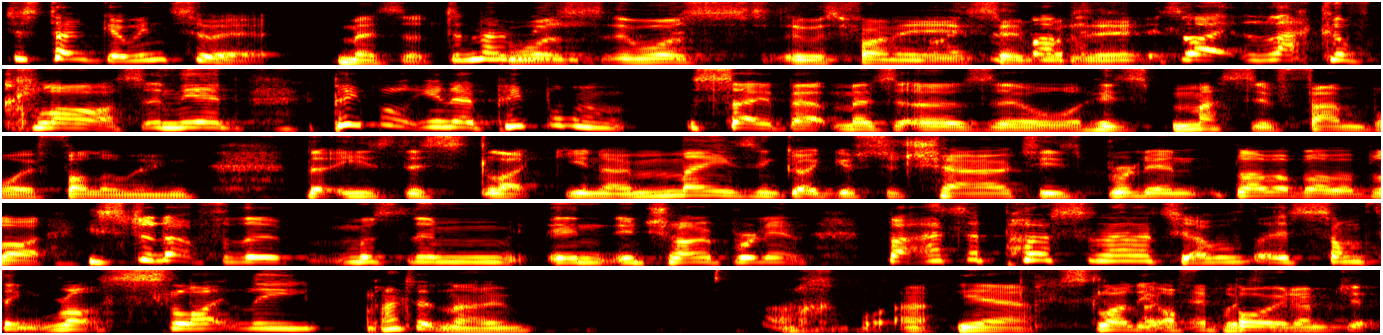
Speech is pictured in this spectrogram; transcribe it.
just don't go into it. Mesut. it was it was it was funny. He said, "Was it?" It's like lack of class. In the end, people you know people say about Mesut Ozil, his massive fanboy following, that he's this like you know amazing guy, gives to charities, brilliant, blah blah blah blah blah. He stood up for the Muslim in, in China, brilliant. But as a personality, I thought there's something slightly I don't know uh, yeah, slightly off. Boyd, I'm, ju-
